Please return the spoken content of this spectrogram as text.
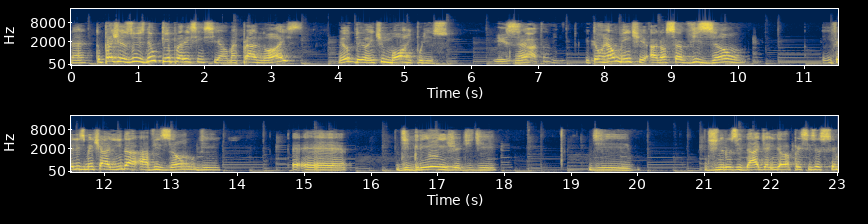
Né? Então, para Jesus, nem o templo era essencial, mas para nós, meu Deus, a gente morre por isso. Exatamente. Né? Então, realmente, a nossa visão, infelizmente, ainda a visão de, é, é de igreja, de, de, de, de generosidade, ainda ela precisa ser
